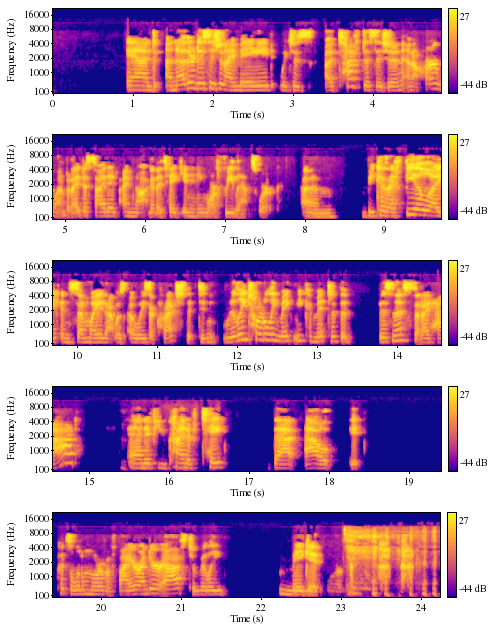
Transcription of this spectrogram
and another decision I made, which is a tough decision and a hard one, but I decided I'm not going to take any more freelance work. Um, because I feel like in some way that was always a crutch that didn't really totally make me commit to the business that I had. And if you kind of take that out, it puts a little more of a fire under your ass to really make it work.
